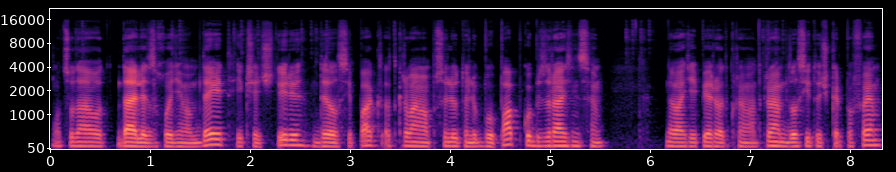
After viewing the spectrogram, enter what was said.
Вот сюда вот. Далее заходим Update, x64, DLC Packs. Открываем абсолютно любую папку, без разницы. Давайте первый откроем. Открываем dlc.rpf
